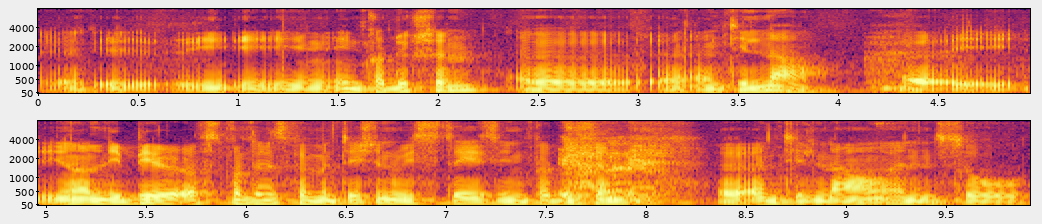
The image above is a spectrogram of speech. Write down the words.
in, in production uh, until now. Uh, the only beer of spontaneous fermentation which stays in production uh, until now, and so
